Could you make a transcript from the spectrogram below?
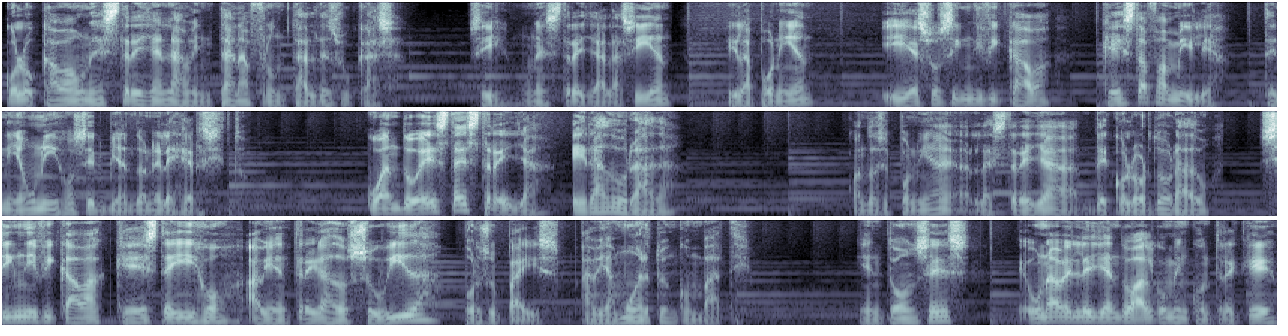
colocaba una estrella en la ventana frontal de su casa. Sí, una estrella la hacían y la ponían y eso significaba que esta familia tenía un hijo sirviendo en el ejército. Cuando esta estrella era dorada, cuando se ponía la estrella de color dorado, significaba que este hijo había entregado su vida por su país, había muerto en combate. Entonces, una vez leyendo algo me encontré que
